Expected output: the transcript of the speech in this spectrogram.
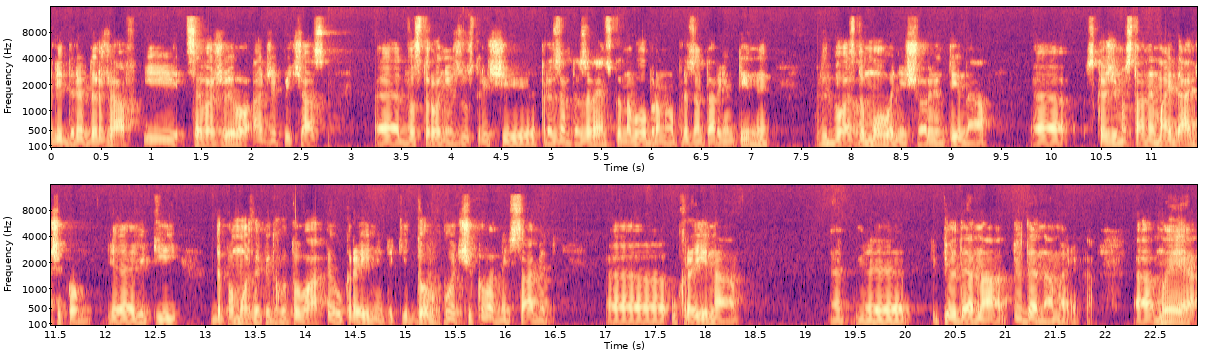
лідерів держав, і це важливо, адже під час е, двосторонньої зустрічі президента Зеленського, новообраного президента Аргентини, відбулася домовленість, що Аргентина, скажімо, стане майданчиком, який допоможе підготувати Україні такий довгоочікуваний саміт Україна. е, е, Південна, Південна Америка. Е, Ми е,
